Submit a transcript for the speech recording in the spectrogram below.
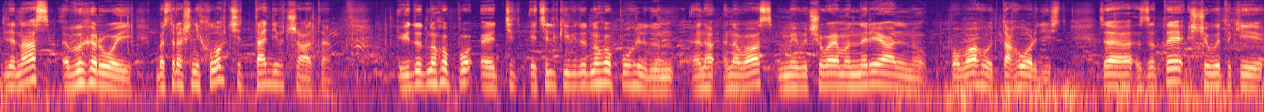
Для нас ви герої, безстрашні хлопці та дівчата. Від одного по е, е, тільки від одного погляду на, на вас ми відчуваємо нереальну повагу та гордість за, за те, що ви такі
